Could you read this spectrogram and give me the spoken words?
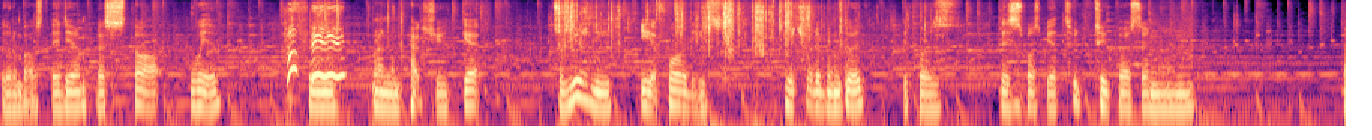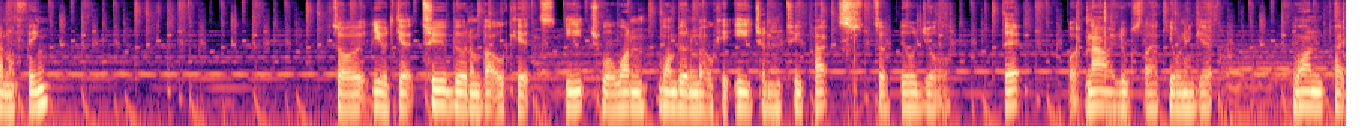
building battle stadium. Let's start with three random packs you get. So usually you get four of these, which would have been good because this is supposed to be a two, two person um, kind of thing. So you would get two build and battle kits each, well one one build and battle kit each and then two packs to build your deck. But now it looks like you only get one pack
